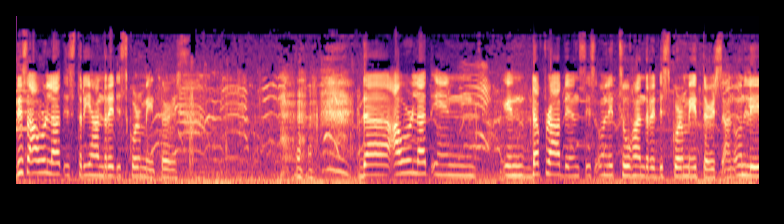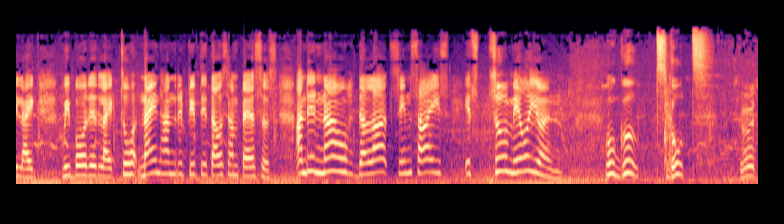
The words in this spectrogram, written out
this our lot is 300 square meters. the our lot in in the province is only 200 square meters and only like we bought it like two 950,000 pesos. And then now the lot same size, it's 2 million. Oh, goats, goats. Goods.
